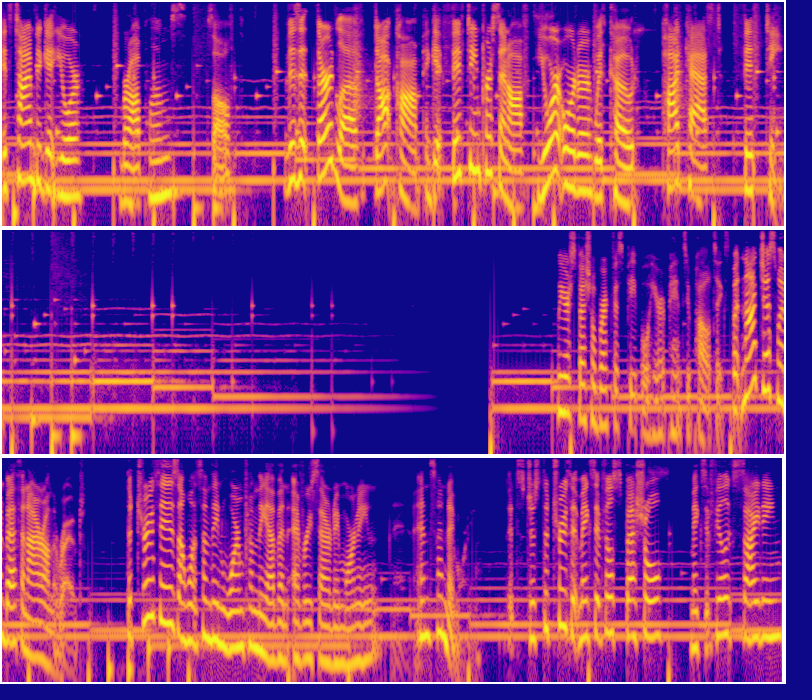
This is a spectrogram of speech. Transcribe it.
It's time to get your problems solved. Visit thirdlove.com and get 15% off your order with code podcast15. We are special breakfast people here at Pantsuit Politics, but not just when Beth and I are on the road. The truth is, I want something warm from the oven every Saturday morning and Sunday morning. It's just the truth. It makes it feel special, makes it feel exciting,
